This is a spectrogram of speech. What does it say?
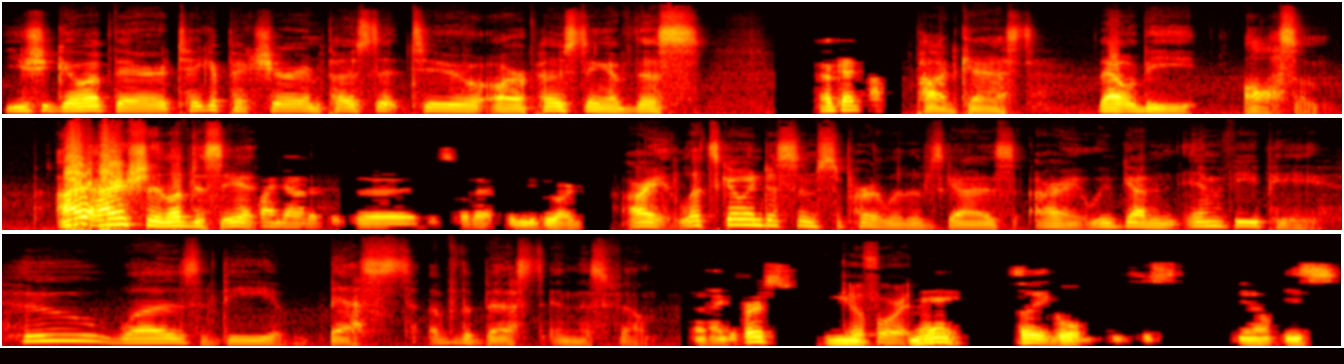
you should go up there, take a picture, and post it to our posting of this Okay, podcast. That would be awesome. I, I actually love to see it. find out if it's uh, if it's still there. Can you do? All right, let's go into some superlatives, guys. All right, we've got an MVP. Who was the best of the best in this film? Can I go first? Go for it. May. Elliott Gould. He's just, you know, he's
